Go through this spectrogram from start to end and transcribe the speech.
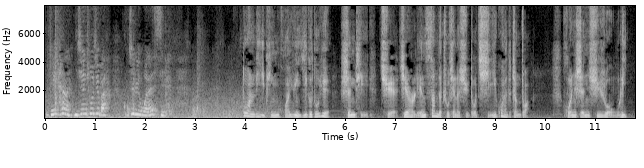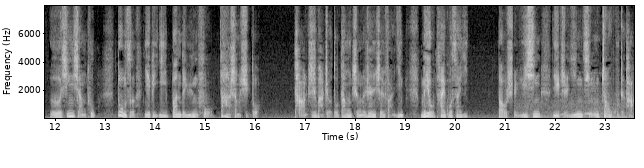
你别看了，你先出去吧，这里我来写。段丽萍怀孕一个多月，身体却接二连三地出现了许多奇怪的症状，浑身虚弱无力，恶心想吐，肚子也比一般的孕妇大上许多。她只把这都当成了妊娠反应，没有太过在意。倒是于心一直殷勤照顾着她，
